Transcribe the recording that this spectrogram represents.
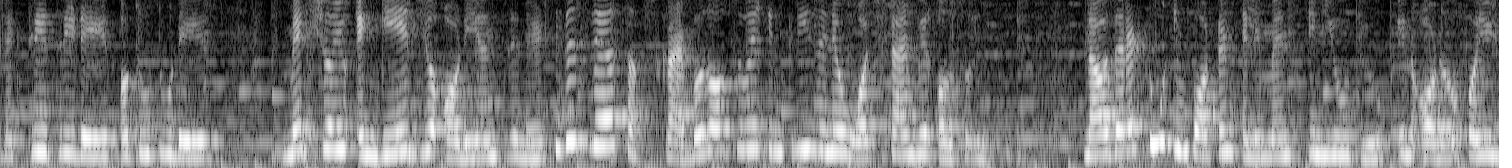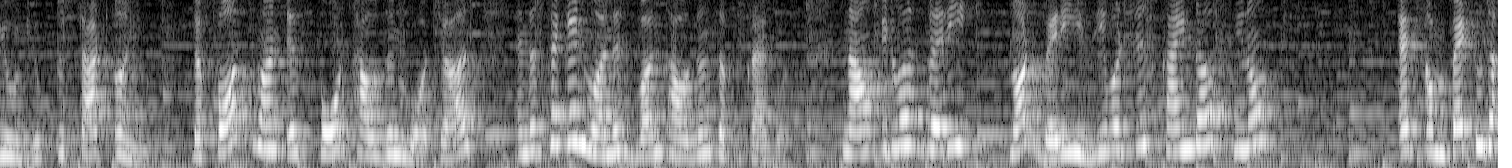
like 3 3 days or 2 2 days make sure you engage your audience in it. In this way your subscribers also will increase and your watch time will also increase. Now there are two important elements in YouTube in order for your YouTube to start earning. The first one is 4000 watch hours and the second one is 1000 subscribers. Now it was very not very easy but it is kind of you know as compared to the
